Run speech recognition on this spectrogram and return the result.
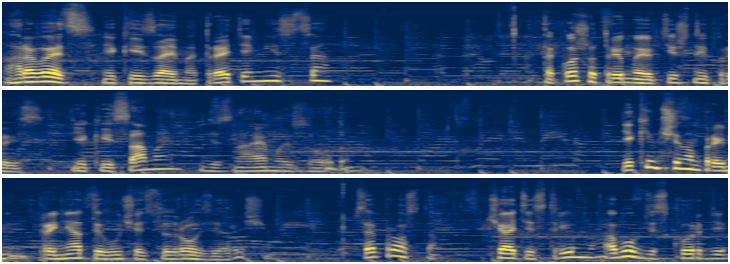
Гравець, який займе третє місце, також отримує втішний приз, який саме дізнаємось згодом. Яким чином прийняти участь у розіграші? Все просто. В чаті стріму або в Діскорді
